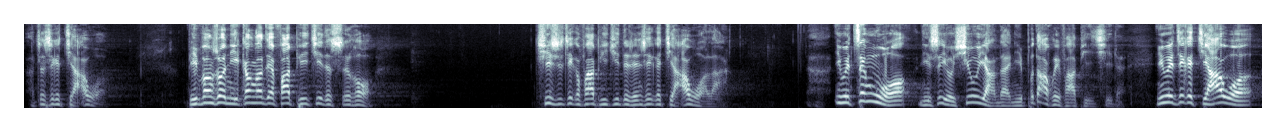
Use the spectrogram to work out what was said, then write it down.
啊，这是个假我。比方说，你刚刚在发脾气的时候，其实这个发脾气的人是一个假我了，啊，因为真我你是有修养的，你不大会发脾气的，因为这个假我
